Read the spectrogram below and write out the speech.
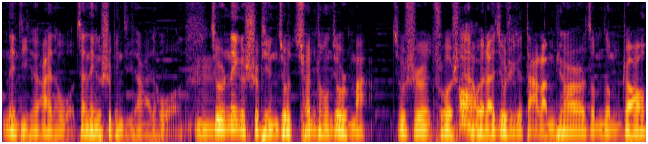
那底下艾特我，在那个视频底下艾特我，嗯就是那个视频就全程就是骂，就是说《盛夏哦未来》就是一个大烂片儿，怎么怎么着，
